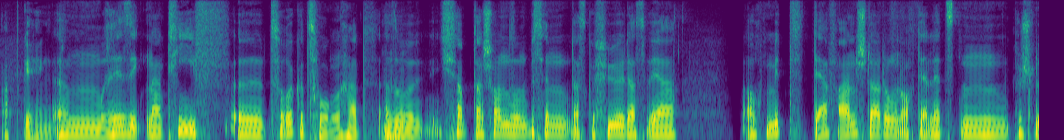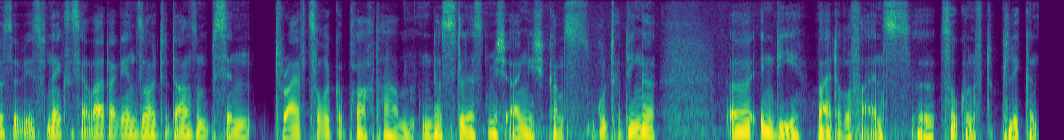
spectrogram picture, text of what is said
Abgehängt. ähm, resignativ äh, zurückgezogen hat. Also ich habe da schon so ein bisschen das Gefühl, dass wir auch mit der Veranstaltung und auch der letzten Beschlüsse, wie es nächstes Jahr weitergehen sollte, da so ein bisschen Drive zurückgebracht haben. Und das lässt mich eigentlich ganz guter Dinge äh, in die weitere Vereinszukunft äh, blicken.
